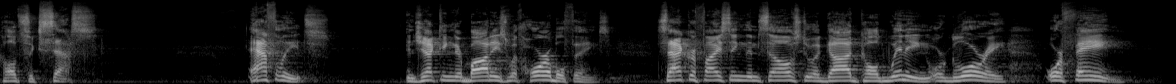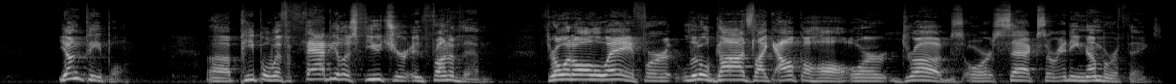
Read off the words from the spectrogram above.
called success. Athletes injecting their bodies with horrible things, sacrificing themselves to a God called winning or glory or fame. Young people, uh, people with a fabulous future in front of them, throw it all away for little gods like alcohol or drugs or sex or any number of things.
